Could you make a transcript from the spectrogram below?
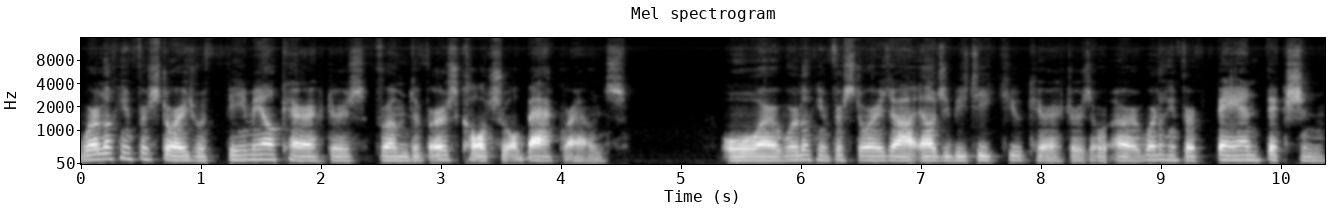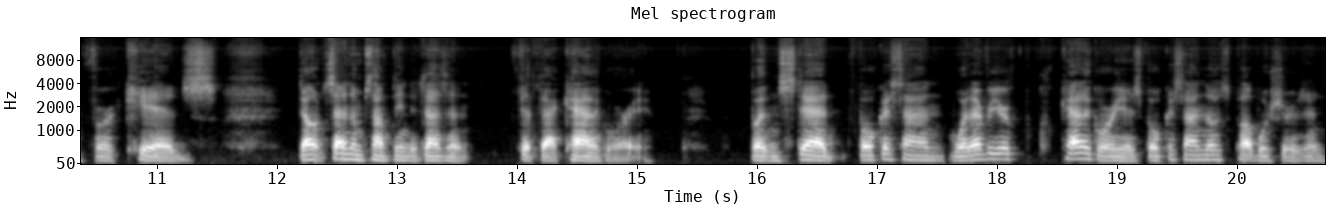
we're looking for stories with female characters from diverse cultural backgrounds. Or we're looking for stories about LGBTQ characters, or, or we're looking for fan fiction for kids. Don't send them something that doesn't fit that category. But instead, focus on whatever your category is, focus on those publishers and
